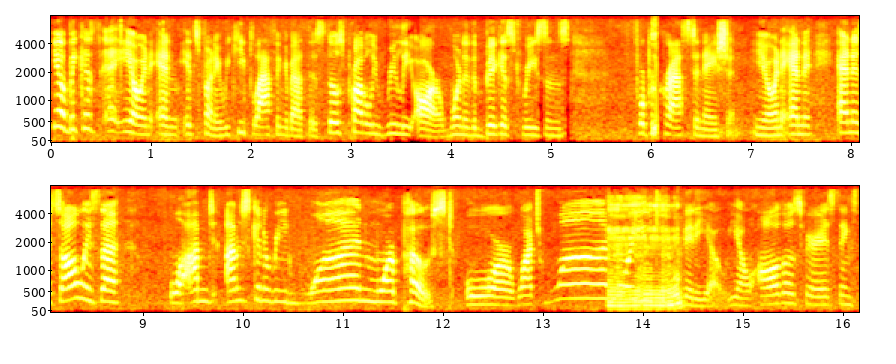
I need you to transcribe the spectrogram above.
You know, because uh, you know, and, and it's funny. We keep laughing about this. Those probably really are one of the biggest reasons for procrastination. You know, and and and it's always the well, I'm, I'm just going to read one more post or watch one more mm-hmm. YouTube video, you know, all those various things,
